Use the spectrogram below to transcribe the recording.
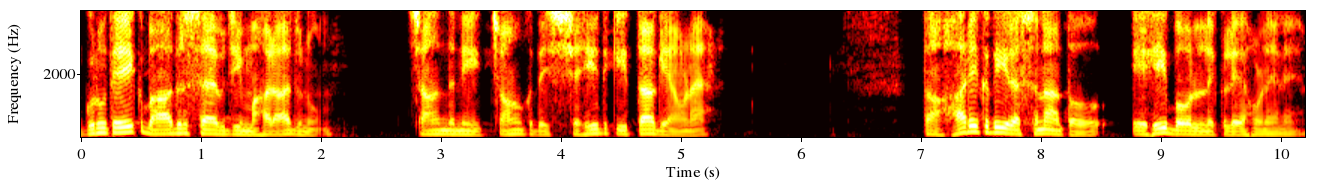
ਗੁਰੂ ਤੇਗ ਬਹਾਦਰ ਸਾਹਿਬ ਜੀ ਮਹਾਰਾਜ ਨੂੰ ਚਾਂਦਨੀ ਚੌਂਕ ਦੇ ਸ਼ਹੀਦ ਕੀਤਾ ਗਿਆ ਹੋਣਾ ਤਾਂ ਹਰ ਇੱਕ ਦੀ ਰਸਨਾ ਤੋਂ ਇਹੀ ਬੋਲ ਨਿਕਲੇ ਹੋਣੇ ਨੇ,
